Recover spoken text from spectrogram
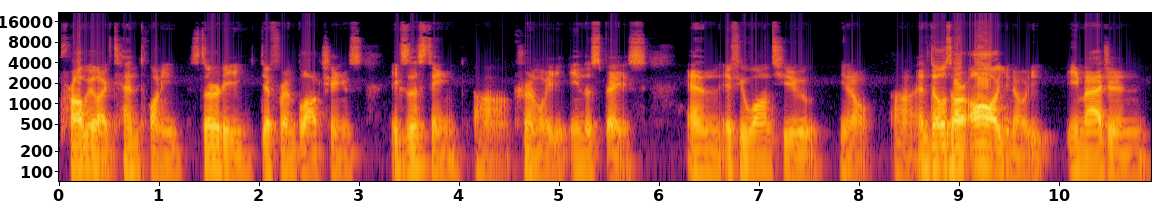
probably like 10, 20, 30 different blockchains existing uh, currently in the space. And if you want to, you know, uh, and those are all, you know, imagine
